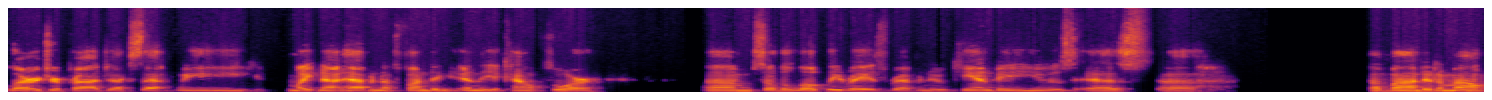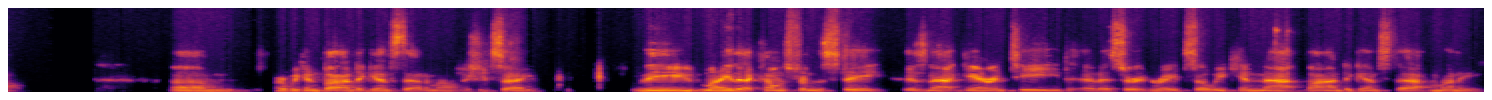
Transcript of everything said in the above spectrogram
larger projects that we might not have enough funding in the account for. Um, so the locally raised revenue can be used as, uh, a bonded amount. Um, or we can bond against that amount, I should say. The money that comes from the state is not guaranteed at a certain rate, so we cannot bond against that money.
